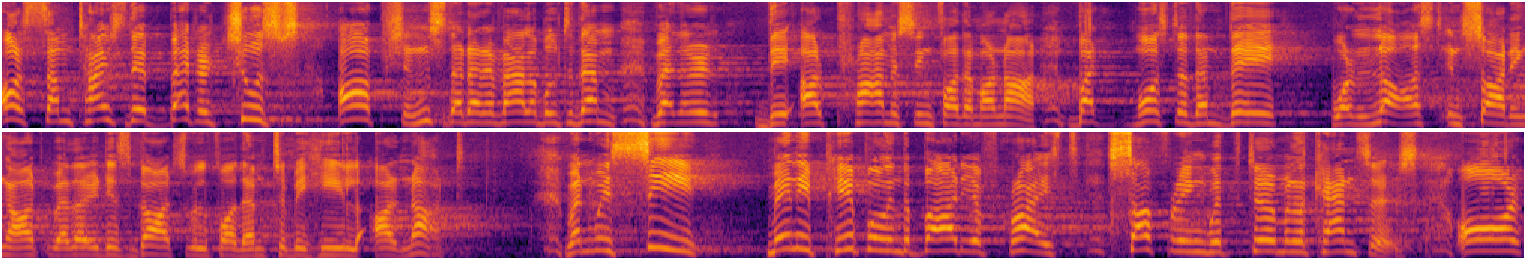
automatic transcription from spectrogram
Or sometimes they better choose options that are available to them, whether they are promising for them or not. But most of them, they were lost in sorting out whether it is God's will for them to be healed or not. When we see Many people in the body of Christ suffering with terminal cancers or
